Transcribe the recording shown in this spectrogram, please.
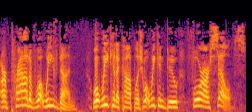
are proud of what we've done, what we can accomplish, what we can do for ourselves.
